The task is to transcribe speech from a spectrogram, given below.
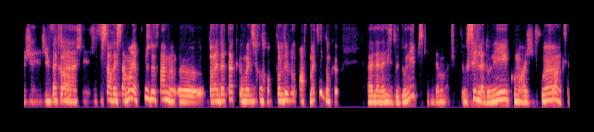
J'ai vu, vu, ça récemment. Il y a plus de femmes dans la data qu'on va dire dans, dans, le développement informatique. Donc, euh, l'analyse de données, puisqu'évidemment, bah, c'est de la donnée, comment agit le joueur, etc.,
